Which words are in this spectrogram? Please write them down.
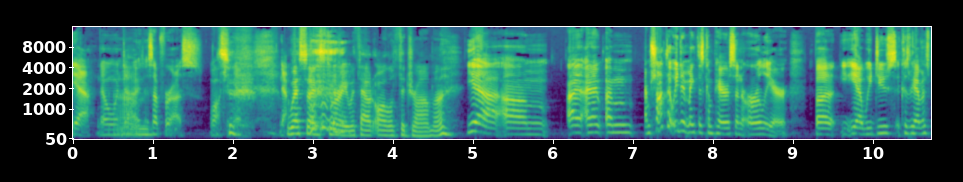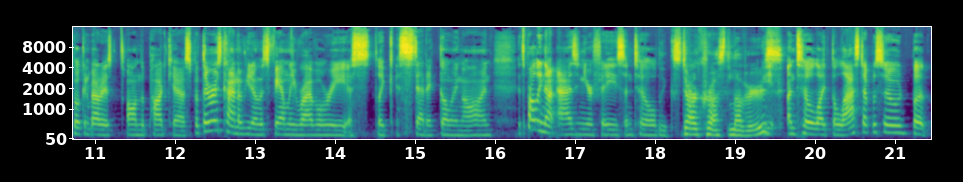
Yeah, no one died except for us watching it. No. West Side Story without all of the drama. Yeah, um, I, I, I'm I'm shocked that we didn't make this comparison earlier, but yeah, we do because we haven't spoken about it on the podcast. But there is kind of you know this family rivalry like aesthetic going on. It's probably not as in your face until Like star-crossed lovers. until like the last episode, but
